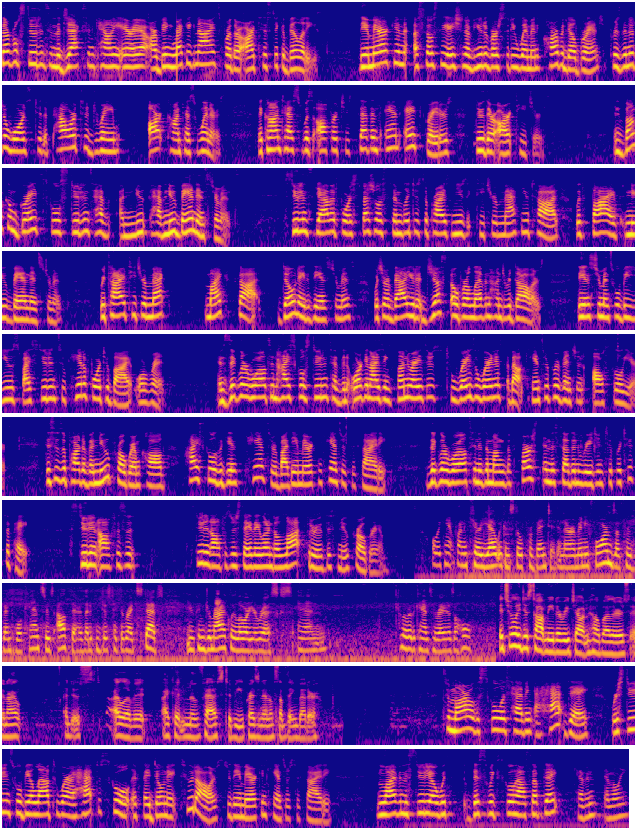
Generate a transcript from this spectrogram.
Several students in the Jackson County area are being recognized for their artistic abilities. The American Association of University Women Carbondale branch presented awards to the Power to Dream art contest winners. The contest was offered to 7th and 8th graders through their art teachers. In Buncombe, grade school students have, new, have new band instruments. Students gathered for a special assembly to surprise music teacher Matthew Todd with five new band instruments. Retired teacher Mac, Mike Scott donated the instruments, which are valued at just over $1,100. The instruments will be used by students who can't afford to buy or rent. And Zeigler Royalton High School students have been organizing fundraisers to raise awareness about cancer prevention all school year. This is a part of a new program called High Schools Against Cancer by the American Cancer Society. Zeigler Royalton is among the first in the southern region to participate. Student officers, student officers say they learned a lot through this new program. While we can't find a cure yet, we can still prevent it. And there are many forms of preventable cancers out there that if you just take the right steps, you can dramatically lower your risks and lower the cancer rate as a whole. It's really just taught me to reach out and help others, and I, I just, I love it. I couldn't have asked to be president of something better. Tomorrow, the school is having a hat day where students will be allowed to wear a hat to school if they donate $2 to the American Cancer Society. And live in the studio with this week's Schoolhouse Update, Kevin, Emily.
